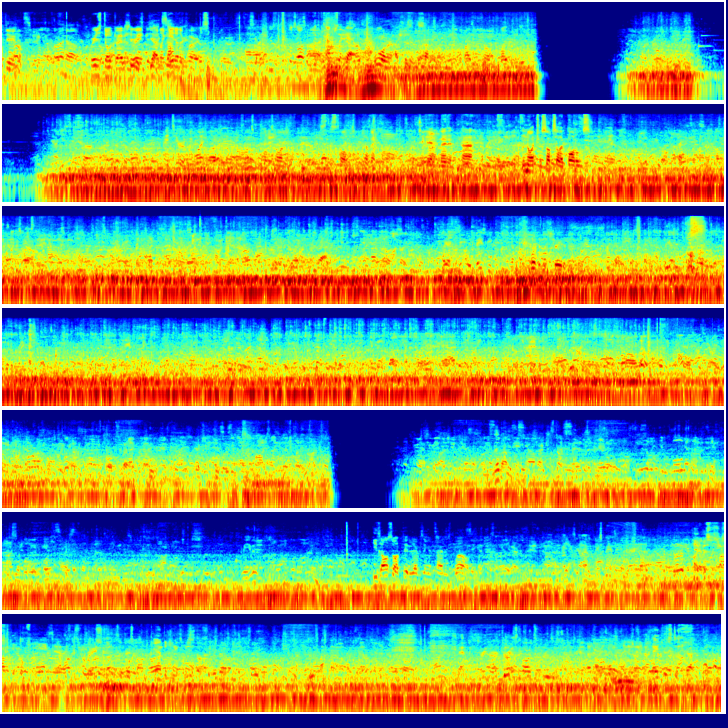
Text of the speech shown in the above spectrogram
dude, it's ridiculous. We just don't drive in the rain because Yeah, have like eight other cars. Actually, that. Or I should have just something. Hey, Tira, we want what's this one? This this tall. Perfect. Check it out in a minute. Uh, the nitrous oxide bottles. Look at the straight he's also updated everything inside as well. Yeah, and the transmission. Dangerous.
